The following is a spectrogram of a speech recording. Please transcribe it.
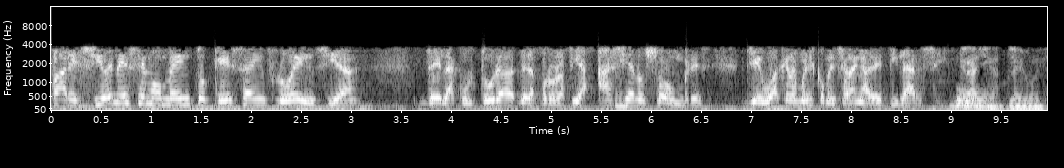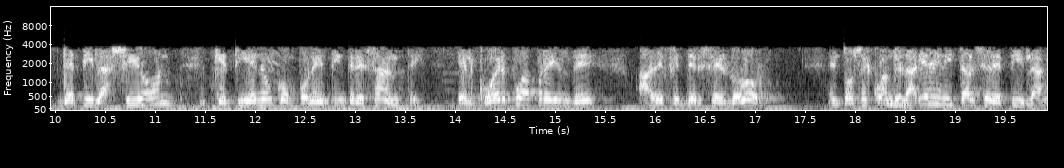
pareció en ese momento que esa influencia de la cultura de la pornografía hacia los hombres llevó a que las mujeres comenzaran a depilarse Gracias, Playboy. depilación que tiene un componente interesante. El cuerpo aprende a defenderse del dolor. Entonces, cuando el área genital se depila,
